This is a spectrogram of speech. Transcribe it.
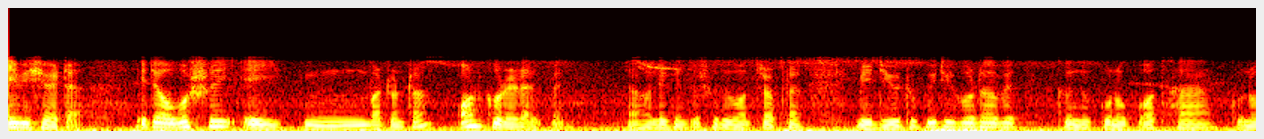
এই বিষয়টা, এটা অবশ্যই এই বাটনটা অন করে রাখবেন। তাহলে কিন্তু শুধুমাত্র আপনার ভিডিওটুকুই রেকর্ড হবে, কিন্তু কোনো কথা, কোনো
